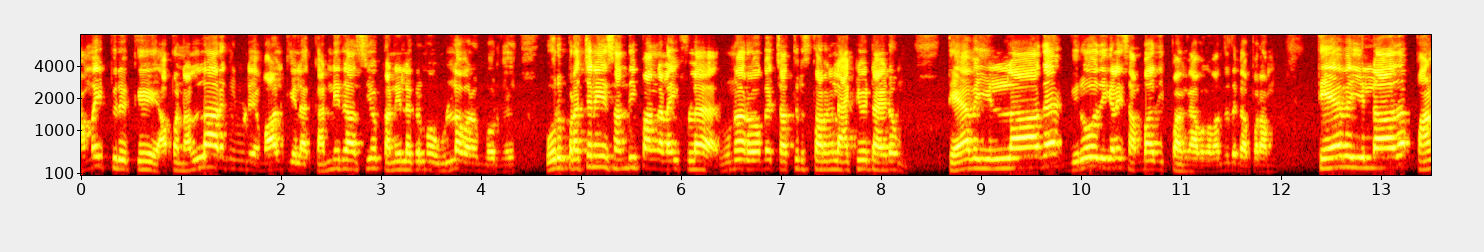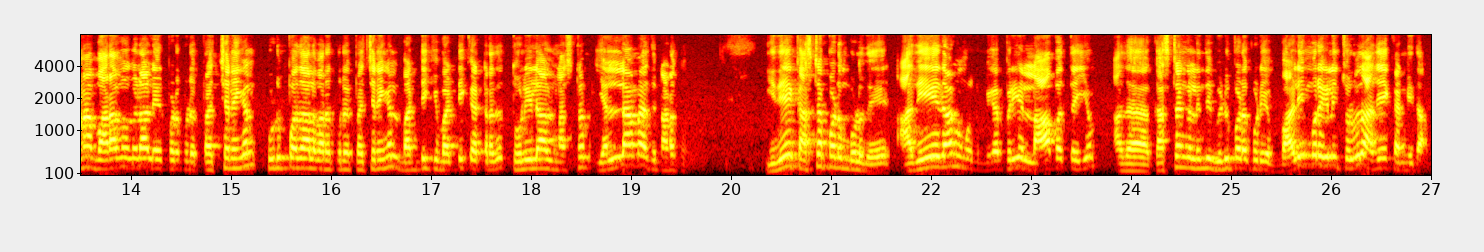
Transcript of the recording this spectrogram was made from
அமைப்பு இருக்கு. அப்ப நல்லா இருக்கிறவனுடைய வாழ்க்கையில கன்னிராசியோ கன்னிலக்கணமோ உள்ள வரும்போது ஒரு பிரச்சனையை சந்திப்பாங்க லைஃப்ல ருணரோக சத்துருஸ்தானங்கள் ஆக்டிவேட் ஆயிடும். தேவையில்லாத விரோதிகளை சம்பாதிப்பாங்க அவங்க வந்ததுக்கு அப்புறம். தேவையில்லாத பண வரவுகளால் ஏற்படக்கூடிய பிரச்சனைகள் கொடுப்பதால் வரக்கூடிய பிரச்சனைகள் வட்டிக்கு வட்டி கட்டுறது தொழிலால் நஷ்டம் எல்லாமே அது நடக்கும். இதே கஷ்டப்படும் பொழுது அதே தான் உங்களுக்கு மிகப்பெரிய லாபத்தையும் அந்த கஷ்டங்கள்லேருந்து விடுபடக்கூடிய வழிமுறைகளையும் சொல்வது அதே கண்ணி தான்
